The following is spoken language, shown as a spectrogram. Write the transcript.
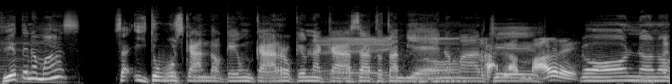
Fíjate nomás. O sea, y tú buscando que un carro, que una casa, tú también, no, marches. A la madre. No, no, no.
